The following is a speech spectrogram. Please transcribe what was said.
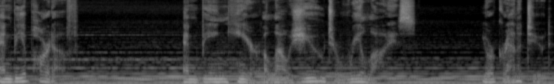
and be a part of. And being here allows you to realize your gratitude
